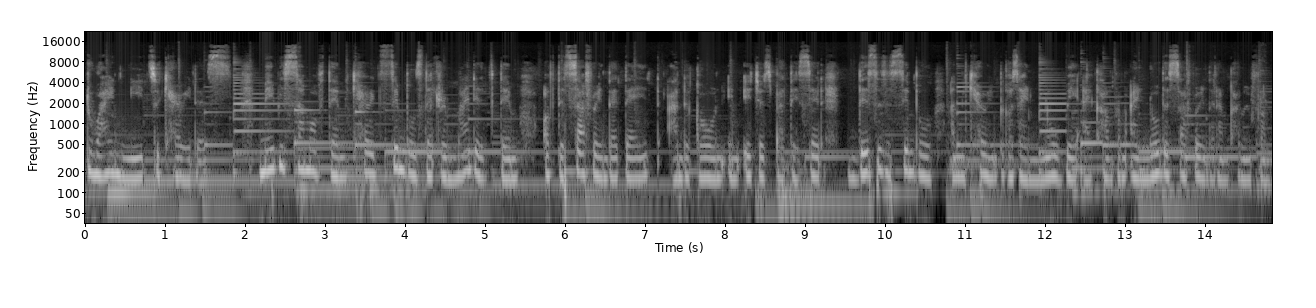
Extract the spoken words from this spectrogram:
do i need to carry this? Maybe some of them carried symbols that reminded them of the suffering that they had undergone in egypt but they said this is a symbol i'm carrying because i know where i come from. I know the suffering that i'm coming from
